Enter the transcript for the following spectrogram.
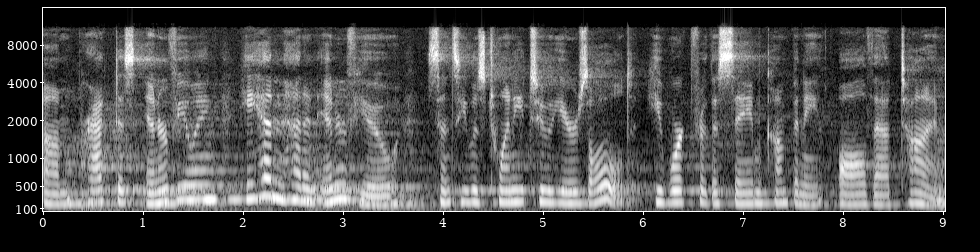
Um, practice interviewing. He hadn't had an interview since he was 22 years old. He worked for the same company all that time.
